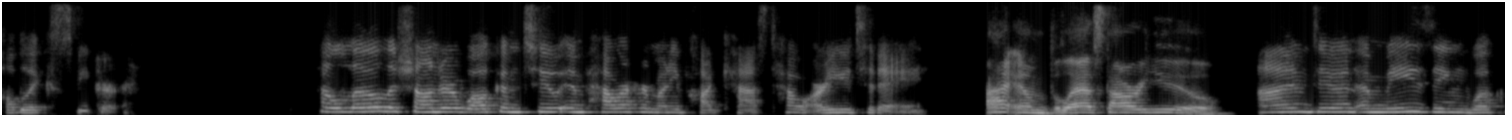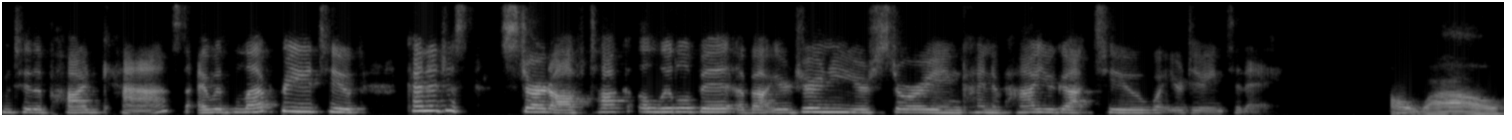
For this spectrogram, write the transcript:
public speaker. Hello, LaShondra. Welcome to Empower Her Money podcast. How are you today? I am blessed. How are you? I'm doing amazing. Welcome to the podcast. I would love for you to kind of just start off, talk a little bit about your journey, your story, and kind of how you got to what you're doing today. Oh, wow.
